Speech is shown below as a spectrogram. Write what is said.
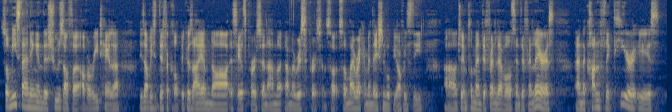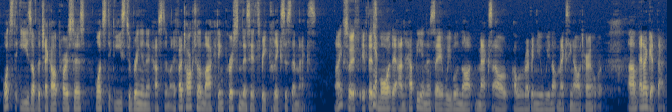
So me standing in the shoes of a, of a retailer is obviously difficult because I am not a salesperson. I'm a, I'm a risk person. So, so my recommendation would be obviously uh, to implement different levels and different layers. And the conflict here is what's the ease of the checkout process? What's the ease to bring in a customer? If I talk to a marketing person, they say three clicks is the max. Right? So if, if there's more, they're unhappy and they say we will not max our, our revenue, we're not maxing our turnover. Um, and I get that.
